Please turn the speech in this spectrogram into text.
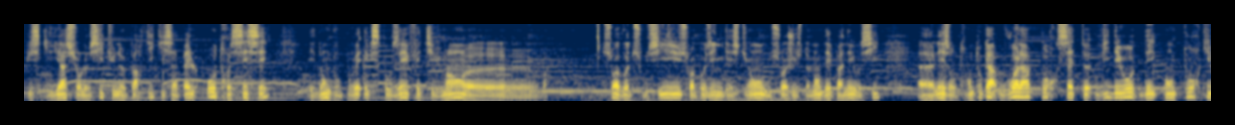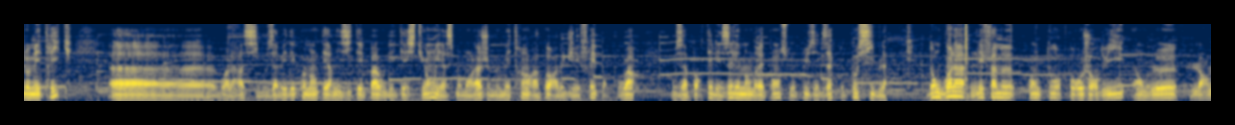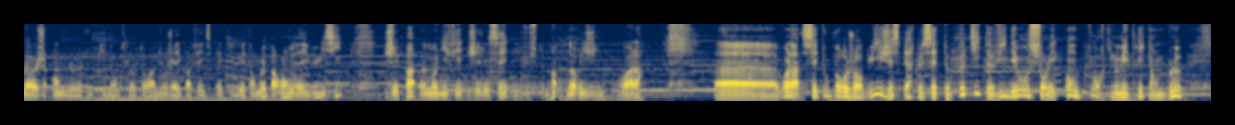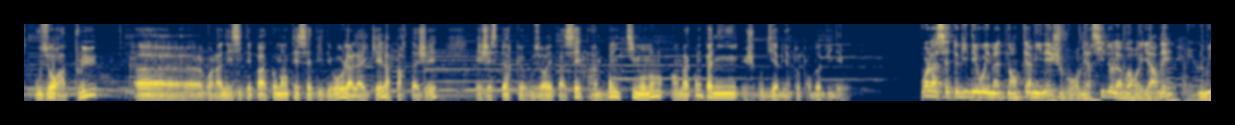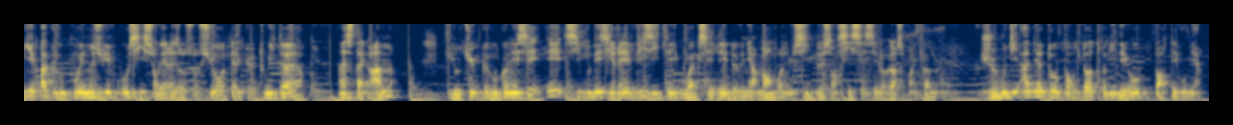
Puisqu'il y a sur le site une partie qui s'appelle Autres CC et donc vous pouvez exposer effectivement euh, soit votre souci, soit poser une question, ou soit justement dépanner aussi euh, les autres. En tout cas, voilà pour cette vidéo des contours kilométriques. Euh, voilà, si vous avez des commentaires, n'hésitez pas, ou des questions, et à ce moment-là, je me mettrai en rapport avec Geoffrey pour pouvoir vous apporter les éléments de réponse le plus exact possible. Donc voilà les fameux contours pour aujourd'hui, en bleu, l'horloge en bleu, et puis donc l'autoradio, j'avais pas fait exprès qu'il lui est en bleu, par contre vous avez vu ici, j'ai pas euh, modifié, j'ai laissé justement en origine, voilà. Euh, voilà, c'est tout pour aujourd'hui. J'espère que cette petite vidéo sur les contours kilométriques en bleu vous aura plu. Euh, voilà, n'hésitez pas à commenter cette vidéo, la liker, la partager. Et j'espère que vous aurez passé un bon petit moment en ma compagnie. Je vous dis à bientôt pour d'autres vidéos. Voilà, cette vidéo est maintenant terminée. Je vous remercie de l'avoir regardée. N'oubliez pas que vous pouvez me suivre aussi sur les réseaux sociaux tels que Twitter, Instagram, YouTube que vous connaissez et si vous désirez visiter ou accéder, devenir membre du site 206cclovers.com. Je vous dis à bientôt pour d'autres vidéos. Portez-vous bien.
